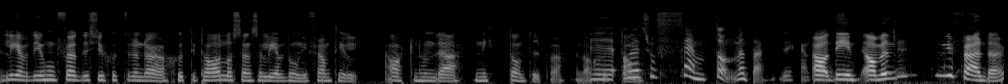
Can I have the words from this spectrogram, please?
levde ju, hon föddes ju 1770-tal och sen så levde hon ju fram till 1819 typ va? Eller Eh, 17. ja, jag tror 15. Vänta. Det kan... Ja, det är, ja men det är ungefär där.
